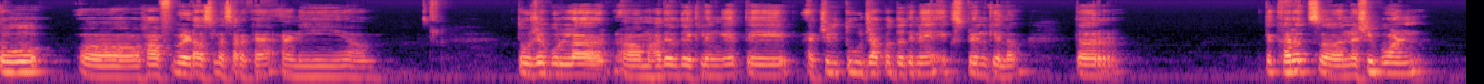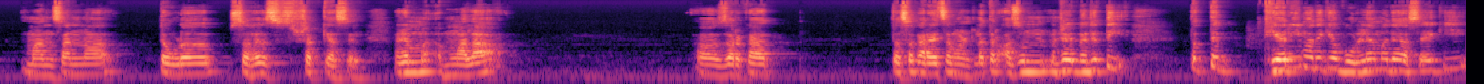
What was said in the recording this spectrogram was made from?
तो हाफ वेडा असल्यासारखा आहे आणि तो जे बोलला महादेव देखलेंगे ते ॲक्च्युली तू ज्या पद्धतीने एक्सप्लेन केलं तर ते खरंच नशीबवान माणसांना तेवढं सहज शक्य असेल. म्हणजे म- मला जर का तसं करायचं म्हटलं तर अजून म्हणजे म्हणजे ती तर ते थिअरीमध्ये किंवा बोलण्यामध्ये असं आहे की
